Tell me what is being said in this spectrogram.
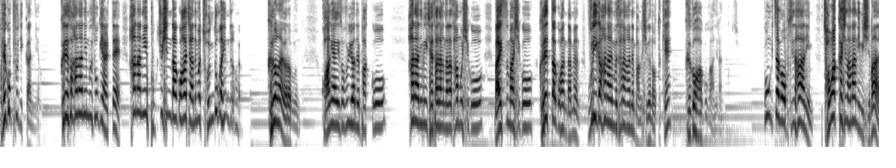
배고프니까요. 그래서 하나님을 소개할 때 하나님이 복 주신다고 하지 않으면 전도가 힘들어요. 그러나 여러분 광야에서 훈련을 받고 하나님이 제사장 나라 삼으시고 말씀하시고 그랬다고 한다면 우리가 하나님을 사랑하는 방식은 어떻게? 그거 하고가 아니라는 거죠. 공짜가 없으신 하나님, 정확하신 하나님이시지만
